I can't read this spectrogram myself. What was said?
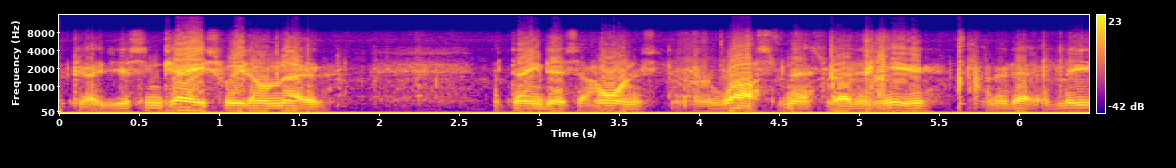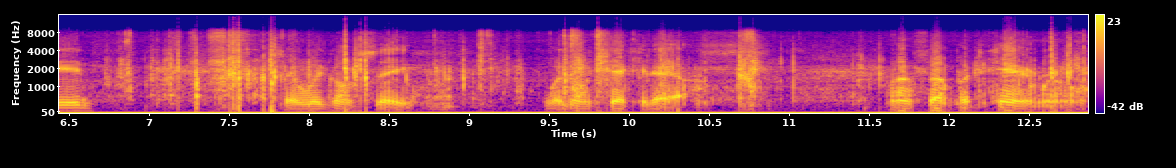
Okay, just in case we don't know. I think there's a hornet or wasp nest right in here under that lid. So we're gonna see. We're gonna check it out. Something to put the camera on.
